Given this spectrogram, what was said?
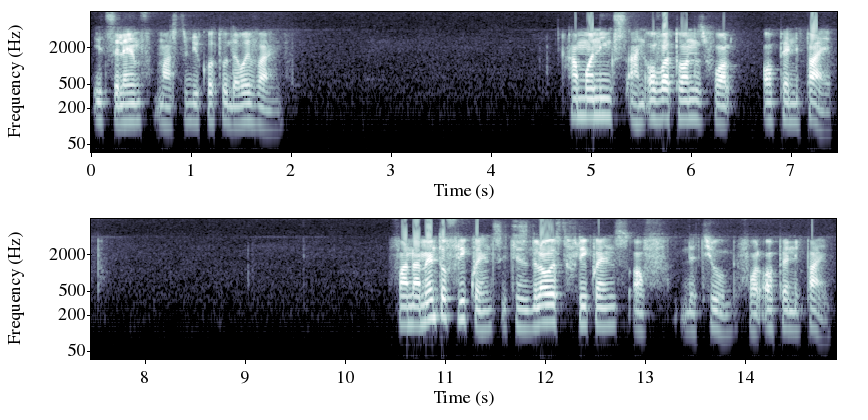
its length must be equal to the wavelength. Harmonics and overtones for open pipe. Fundamental frequency, it is the lowest frequency of the tube for open pipe,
